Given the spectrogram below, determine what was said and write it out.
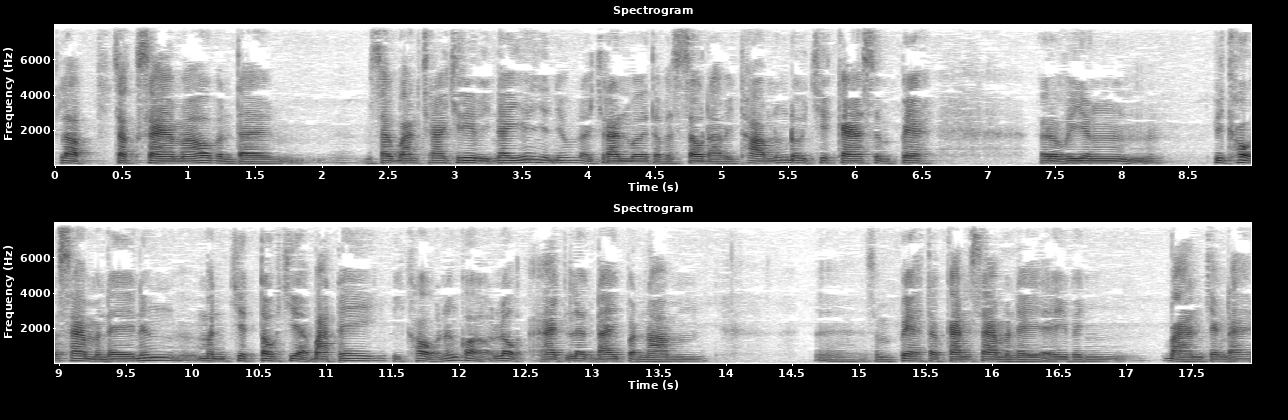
ធ្លាប់សិក្សាមកប៉ុន្តែមិនសូវបានជ្រាវជ្រាវវិន័យទេញាតិញោមដែលច្រើនមើលតែបសោតអវិធម្មនឹងដូចជាការសំពះរវាងភិក្ខុសាមណេរនឹងមិនជាតោសជាអាបត្តិទេភិក្ខុនឹងក៏លោកអាចលើកដៃប្រណម្យសំពះទៅកាន់សាមណេរអីវិញបានចឹងដែរ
